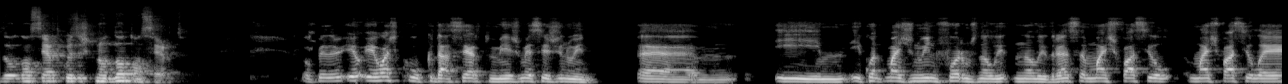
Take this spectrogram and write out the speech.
dão certo, coisas que não dão tão certo. Oh, Pedro, eu, eu acho que o que dá certo mesmo é ser genuíno e, e, quanto mais genuíno formos na, na, liderança, mais fácil, mais fácil é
